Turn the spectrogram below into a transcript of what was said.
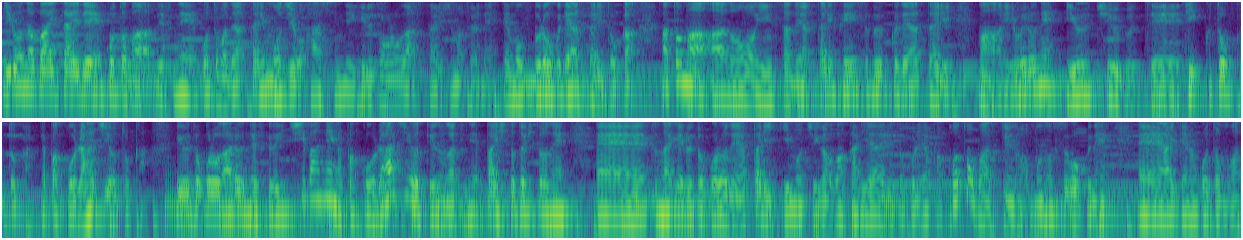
ういろんな媒体で言葉ですね言葉であったり文字を発信できるところがあったりしますよね。でもブログであったりとかあとまああのインスタであったり Facebook であったりまあいろいろね YouTube で TikTok とかやっぱこうラジオとかいうところがあるんですけど一番ねやっぱこうラジオっていうのがやっぱり人と人ね、えーつなげるところでやっぱり気持ちが分かり合えるところやっぱ言葉っていうのはものすごくね、えー相手のことも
